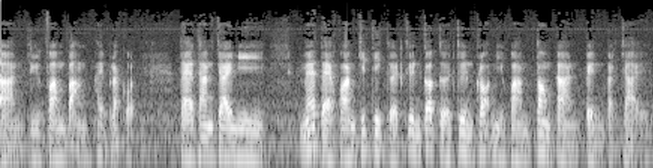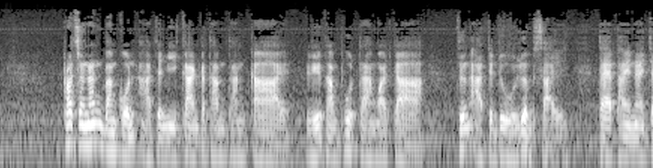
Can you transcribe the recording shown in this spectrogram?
การหรือความหวังให้ปรากฏ แต่ทางใจมี แม้แต่ความคิดที่เกิดขึ้นก็เกิดขึ้น เพราะมีความต้องการเป็นปัจจัย เพราะฉะนั้นบางคนอาจจะมีการกระทำทางกาย หรือคำพูดทางวาจา ซึ่งอาจจะดูเลื่อมใส แต่ภายในใจ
